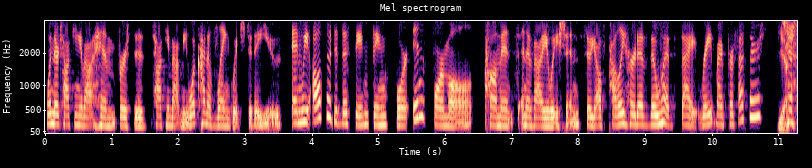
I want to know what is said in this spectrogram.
when they're talking about him versus talking about me? What kind of language do they use? And we also did the same thing for informal comments and evaluations. So y'all've probably heard of the website Rate My Professors. Yes.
